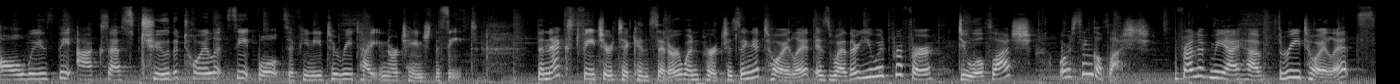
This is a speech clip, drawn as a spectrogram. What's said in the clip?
always the access to the toilet seat bolts if you need to retighten or change the seat. The next feature to consider when purchasing a toilet is whether you would prefer dual flush or single flush. In front of me I have three toilets.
